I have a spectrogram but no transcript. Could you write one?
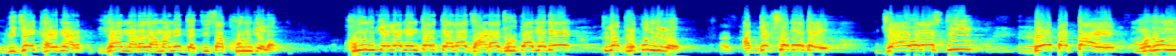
विजय खैरनार ह्या नराधामाने त्या तिचा खून केला. खून केल्यानंतर त्याला झाडा झुडपामध्ये तिला फेकून दिलं. अध्यक्ष महोदय ज्या वेळेस ती बेपत्ता आहे म्हणून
